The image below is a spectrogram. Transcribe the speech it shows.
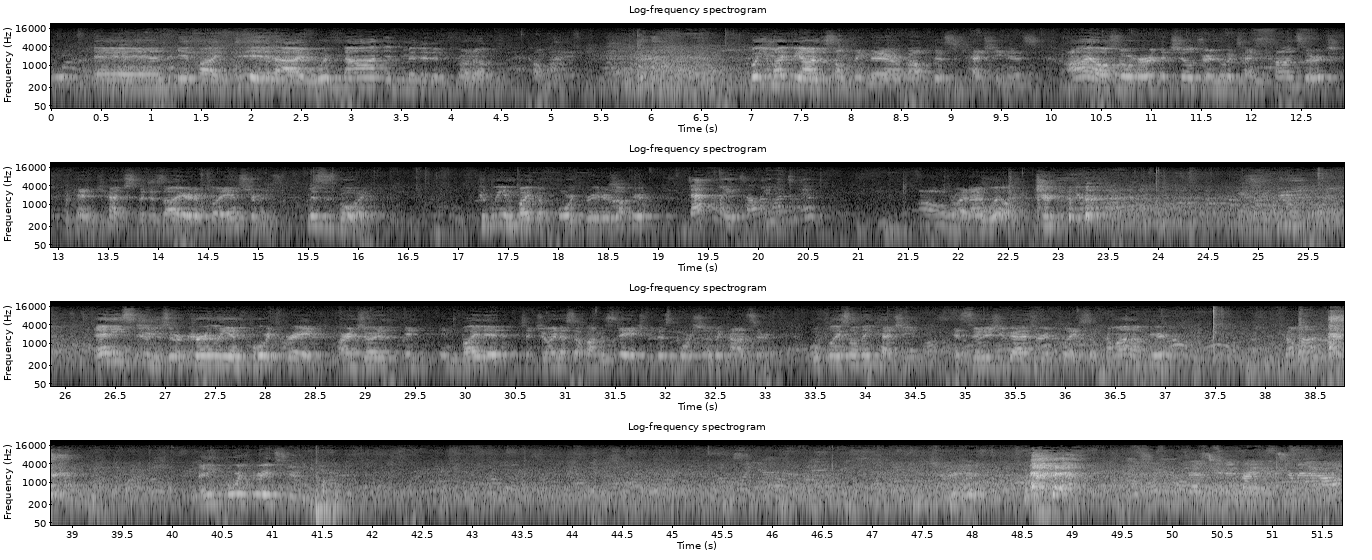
And if I did, I would not admit it in front of company. But you might be onto something there about this catchiness. I also heard that children who attend concerts can catch the desire to play instruments. Mrs. Boyd, could we invite the fourth graders up here? Definitely, tell them what to do. All right, I will. Any students who are currently in fourth grade are enjoyed, in, invited to join us up on the stage for this portion of the concert. We'll play something catchy as soon as you guys are in place. So come on up here. Come on. Any fourth grade students? Does you invite instrument at all?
